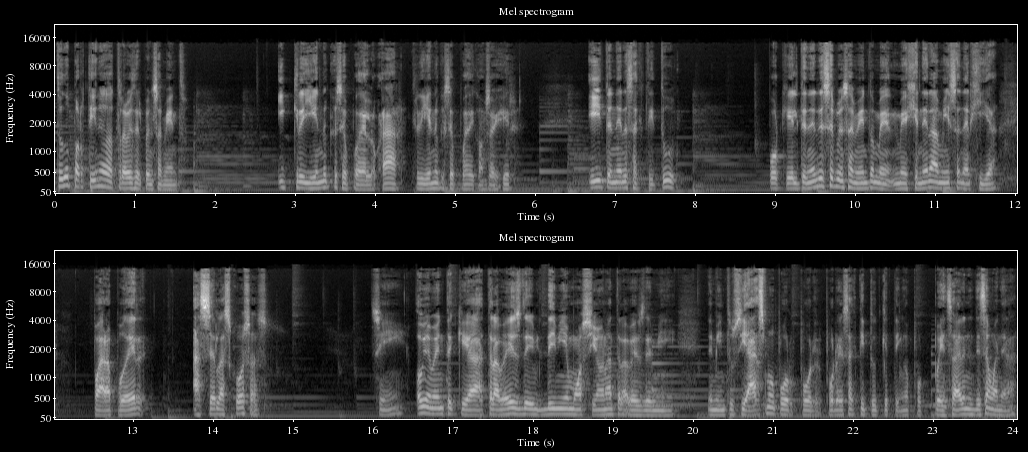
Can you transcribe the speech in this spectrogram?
todo partiendo a través del pensamiento y creyendo que se puede lograr, creyendo que se puede conseguir y tener esa actitud. Porque el tener ese pensamiento me, genera a mí esa energía para poder hacer las cosas. ¿Sí? Obviamente que a través de, mi emoción, a través de mi, de mi entusiasmo por, por, esa actitud que tengo, por pensar de esa manera,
